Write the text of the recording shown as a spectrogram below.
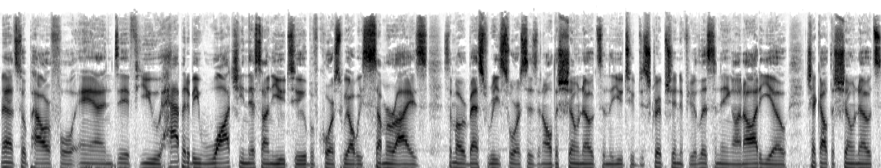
That's so powerful. And if you happen to be watching this on YouTube, of course, we always summarize some of our best resources and all the show notes in the YouTube description. If you're listening on audio, check out the show notes.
